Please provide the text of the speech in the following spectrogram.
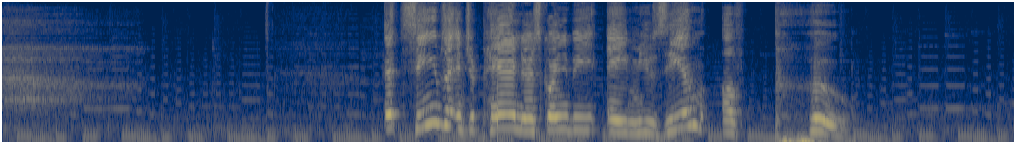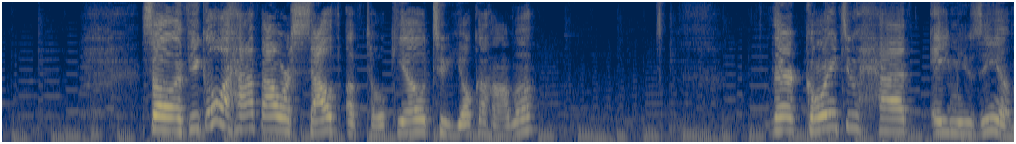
It seems that in Japan there's going to be a museum of poo. So if you go a half hour south of Tokyo to Yokohama, they're going to have a museum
